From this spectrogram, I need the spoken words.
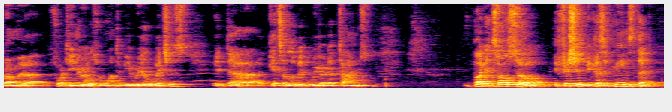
from uh, 14 year olds who want to be real witches. It uh, gets a little bit weird at times. But it's also efficient because it means that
